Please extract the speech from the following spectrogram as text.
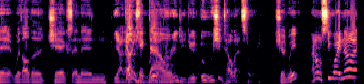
then with all the chicks, and then Yeah, that got was kicked real out. cringy, dude. Ooh, we should tell that story. Should we? I don't see why not.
